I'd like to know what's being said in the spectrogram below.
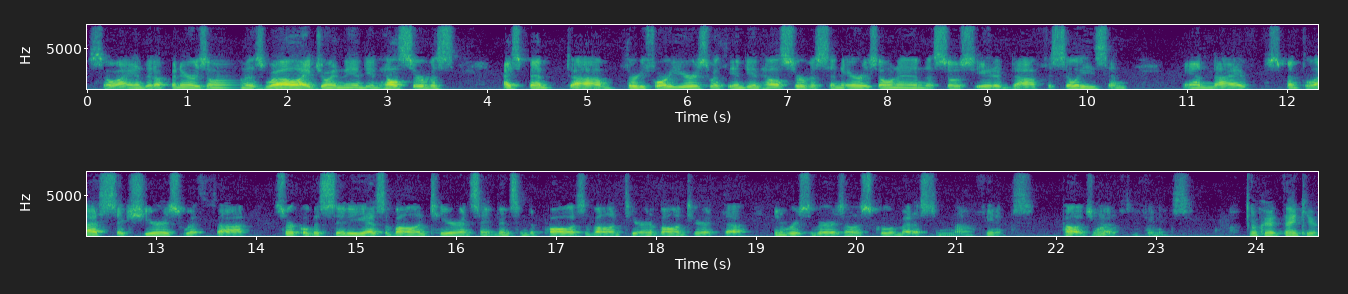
So I ended up in Arizona as well. I joined the Indian Health Service. I spent um, 34 years with the Indian Health Service in Arizona and associated uh, facilities, and and I've spent the last six years with uh, Circle the City as a volunteer and St. Vincent de Paul as a volunteer and a volunteer at the University of Arizona School of Medicine, uh, Phoenix, College of wow. Medicine, Phoenix. Okay, thank you.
